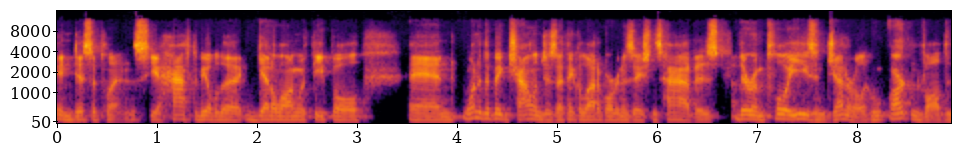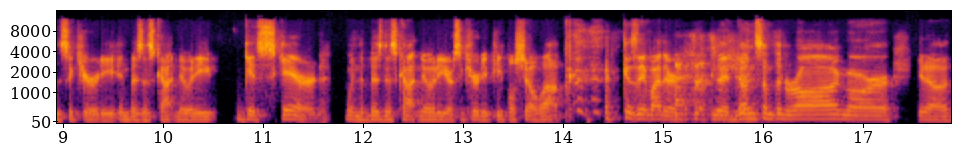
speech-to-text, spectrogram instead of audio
in disciplines. You have to be able to get along with people and one of the big challenges I think a lot of organizations have is their employees in general who aren't involved in security and business continuity get scared when the business continuity or security people show up because they've either they've sure. done something wrong or you know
